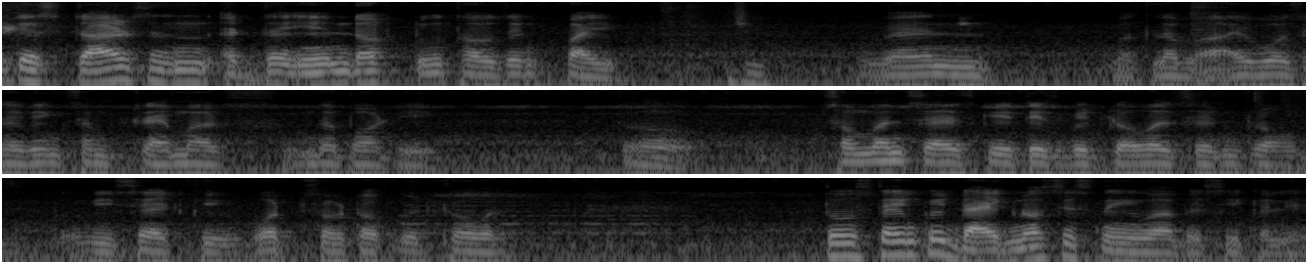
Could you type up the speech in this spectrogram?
it starts at the end of 2005 जी। व्हेन मतलब I was having some tremors in the body तो समवन सेज कि इट इज़ विड्रॉवल सिंड्रोम तो वी सेड कि व्हाट सॉर्ट ऑफ़ विड्रॉवल तो उस टाइम कोई डायग्नोसिस नहीं हुआ बेसिकली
